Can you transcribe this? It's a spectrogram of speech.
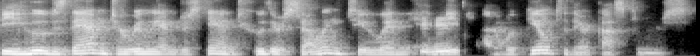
behooves them to really understand who they're selling to and, mm-hmm. and maybe how to appeal to their customers.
